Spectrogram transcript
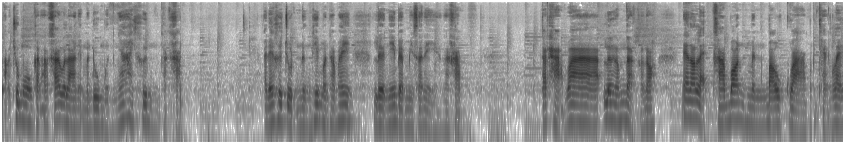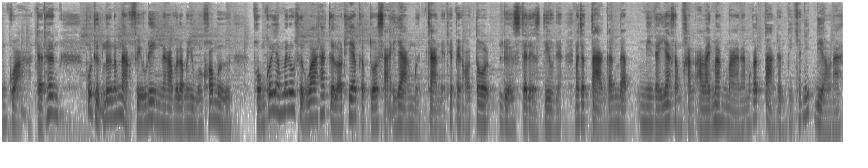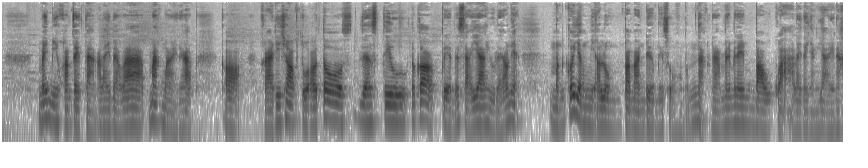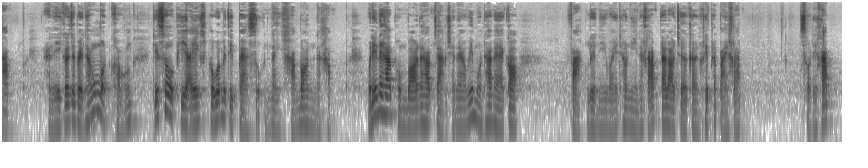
หลังชั่วโมงการอ่านค่าเวลาเนี่ยมันดูเหมือนง่ายขึ้นนะครับ อันนี้คือจุดหนึ่งที่มันทำให้เรือนนี้แบบมีเสน่ห์นะครับ ถ้าถามว่าเรื่องน้ำหนักเนาะ แน่นอนแหละคาร์บอนมันเบากว่ามันแข็งแรงกว่า แต่ถ้าพูดถึงเรื่องน้ำหนักฟิลลิ่งนะครับเวลามาอยู่บนข้อมือ ผมก็ยังไม่รู้สึกว่าถ้าเกิดเราเทียบกับตัวสายยางเหมือนกันเนี่ยที่เป็นออโต้เรือนสเตเลสสตีลเนี่ยมันจะต่างกันแบบมีนัยสำคัญอะไรมากมายนะมันก็ต่างกันเพียงแค่นิดเดียวนะไม่มีความแตกต่างอะไรแบบว่ามากมายนะครับ ก็ใครที่ชอบตัวออโต้เรือนสตีลแล้วก็เปลี่ยนเป็นสายยางอยู่แล้วเนี่ยมันก็ยังมีอารมณ์ประมาณเดิมในส่วนของน้ำหนักนะไม่ได้เบากว่าอะไรแต่อย่างใหญ่นะครับ อันนี้ก็จะเป็นทั้งหมดของ t i s o PRX Powermatic 80 ในคาร์บอนนะครับ วันนี้นะครับผมบอสนะครับ จากช anel วิมลท่าแพก็ฝากเรื่องนี้ไว้เท่านี้นะครับ แล้วเราเจอกันคลิปต่อไปครับ สวัสดีครับ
